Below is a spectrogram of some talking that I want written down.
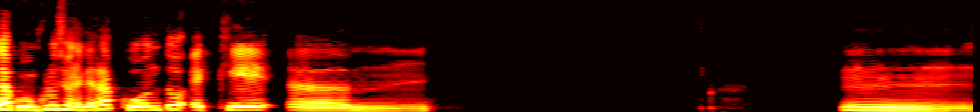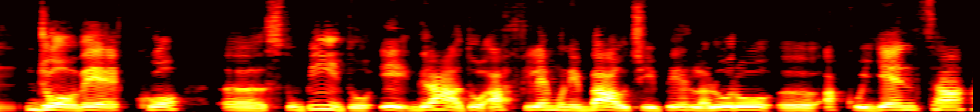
la conclusione del racconto è che ehm, mh, mm, Giove, ecco, eh, stupito e grato a Filemone e Bauci per la loro eh, accoglienza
